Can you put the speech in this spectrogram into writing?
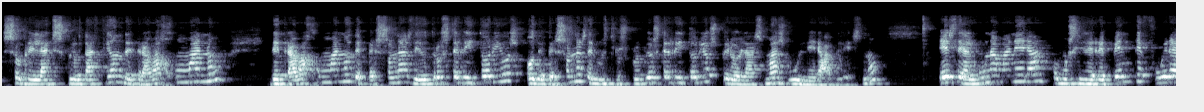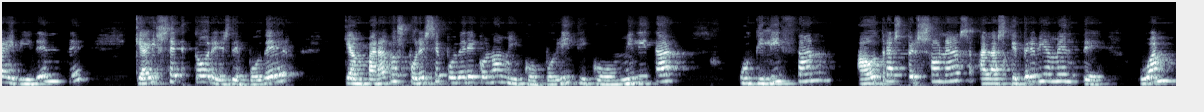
sobre la explotación de trabajo humano de trabajo humano de personas de otros territorios o de personas de nuestros propios territorios, pero las más vulnerables. ¿no? Es de alguna manera como si de repente fuera evidente que hay sectores de poder que amparados por ese poder económico, político o militar, utilizan a otras personas a las que previamente o han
